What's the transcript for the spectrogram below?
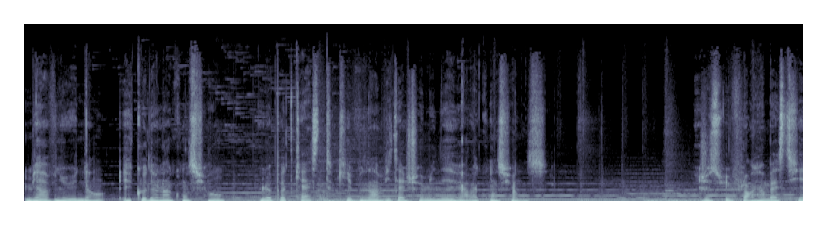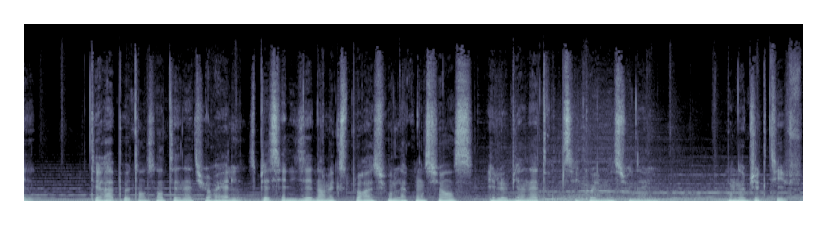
Bienvenue dans Écho de l'inconscient, le podcast qui vous invite à cheminer vers la conscience. Je suis Florian Bastier, thérapeute en santé naturelle spécialisé dans l'exploration de la conscience et le bien-être psycho-émotionnel. Mon objectif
